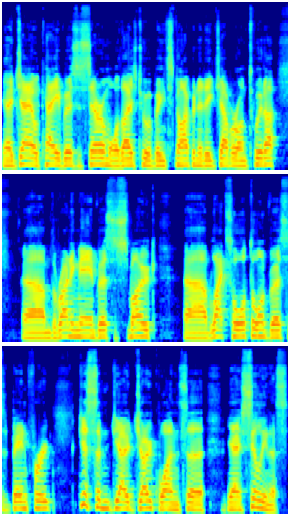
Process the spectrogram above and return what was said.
you know, JLK versus Seramore; those two have been sniping at each other on Twitter. Um, the Running Man versus Smoke, uh, Lax Hawthorne versus Ben Fruit. Just some you know, joke ones, uh, you know, silliness.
